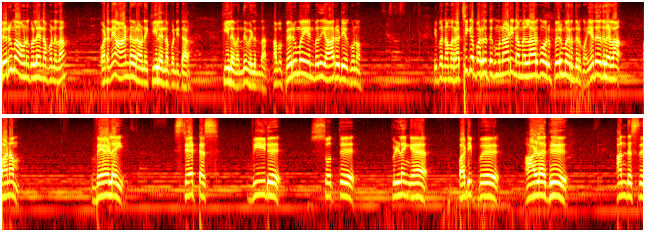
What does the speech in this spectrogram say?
பெருமை அவனுக்குள்ளே என்ன பண்ணுதான் உடனே ஆண்டவர் அவனை கீழே என்ன பண்ணிட்டாரான் கீழே வந்து விழுந்தான். அப்போ பெருமை என்பது யாருடைய குணம்? இப்போ நம்ம ரச்சிக்கப்படுறதுக்கு முன்னாடி நம்ம எல்லாருக்கும் ஒரு பெருமை இருந்திருக்கும். எது எதுலலாம் பணம் வேலை ஸ்டேட்டஸ் வீடு சொத்து பிள்ளைங்க படிப்பு அழகு அந்தஸ்து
